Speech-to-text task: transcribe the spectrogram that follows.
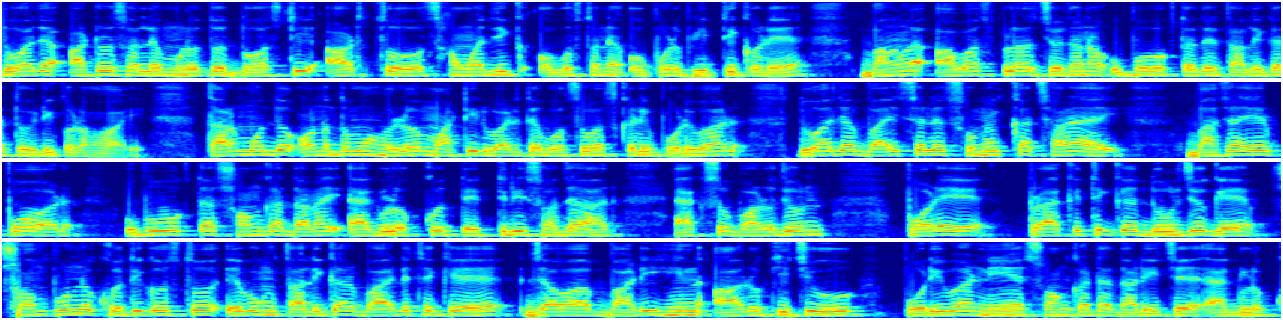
দু হাজার আঠারো সালে মূলত দশটি আর্থ সামাজিক অবস্থানের ওপর ভিত্তি করে বাংলা আবাস প্লাস যোজনা উপভোক্তাদের তালিকা তৈরি করা হয়। তার মধ্যে অন্যতম হলো মাটির বাড়িতে বসবাসকারী পরিবার। দু সালে সমীক্ষা ছাড়াই বাছাইয়ের পর উপভোক্তার সংখ্যা দাঁড়ায় এক লক্ষ তেত্রিশ হাজার একশো বারো জন। পরে প্রাকৃতিক দুর্যোগে সম্পূর্ণ ক্ষতিগ্রস্ত এবং তালিকার বাইরে থেকে যাওয়া বাড়িহীন আরও কিছু পরিবার নিয়ে সংখ্যাটা দাঁড়িয়েছে এক লক্ষ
